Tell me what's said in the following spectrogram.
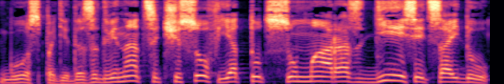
«Господи, да за двенадцать часов я тут с ума раз десять сойду!»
